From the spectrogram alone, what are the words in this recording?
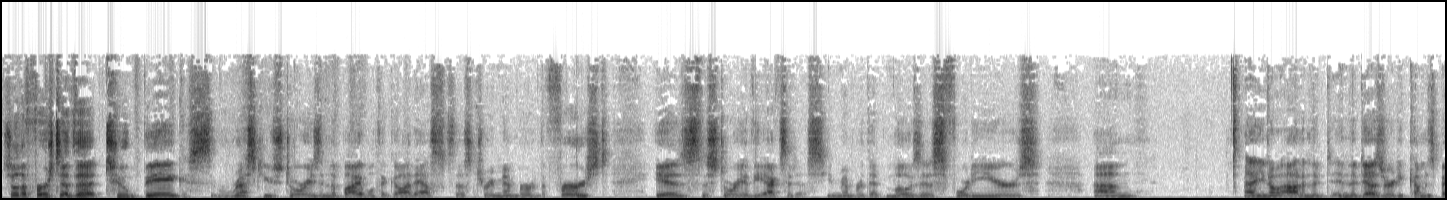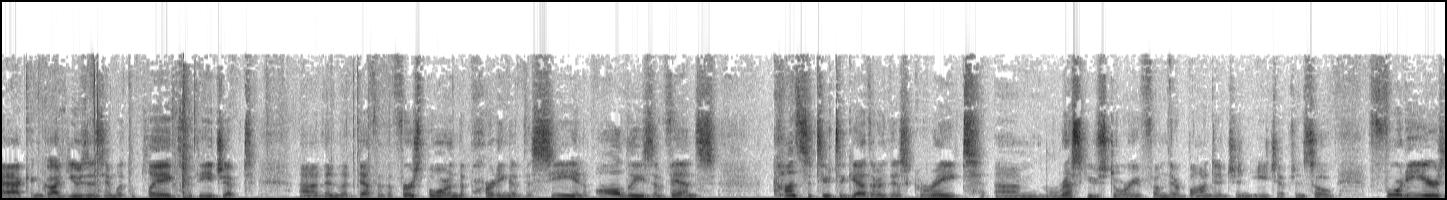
So the first of the two big rescue stories in the Bible that God asks us to remember, the first is the story of the Exodus. You remember that Moses, forty years. Um, uh, you know, out in the in the desert, he comes back, and God uses him with the plagues with Egypt, uh, then the death of the firstborn, the parting of the sea, and all these events constitute together this great um, rescue story from their bondage in Egypt. And so, 40 years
